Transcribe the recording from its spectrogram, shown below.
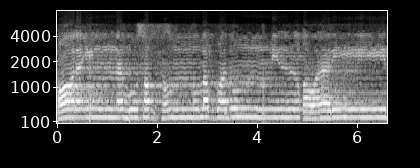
قال إنه صرح ممرد من قوارير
